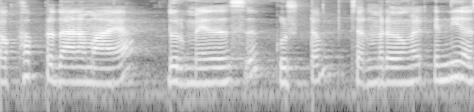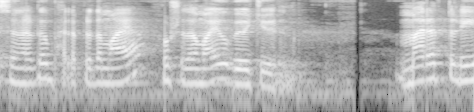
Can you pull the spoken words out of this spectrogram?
കഫപ്രധാനമായ ദുർമേധസ് കുഷ്ഠം ചർമ്മരോഗങ്ങൾ എന്നീ അസുഖങ്ങൾക്ക് ഫലപ്രദമായ ഔഷധമായി ഉപയോഗിച്ചു വരുന്നു. മരത്തുലി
